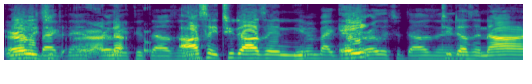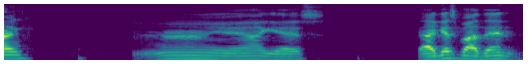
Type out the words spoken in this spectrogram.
Early back two- then, uh, early no, 2000. I'll say 2000 even back then, early 2000. 2009. Mm, yeah, I guess. I guess by then,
